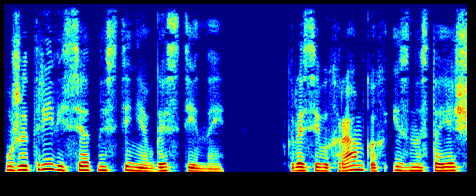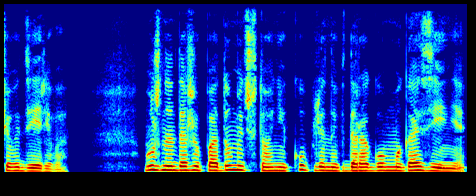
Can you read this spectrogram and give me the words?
Уже три висят на стене в гостиной, в красивых рамках из настоящего дерева. Можно даже подумать, что они куплены в дорогом магазине.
